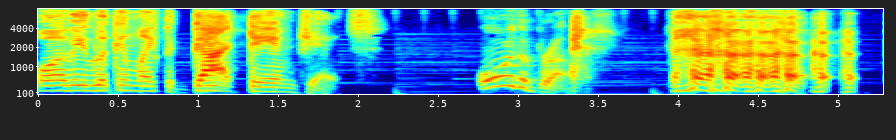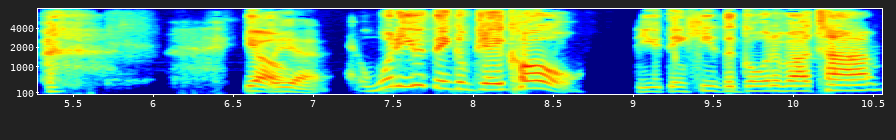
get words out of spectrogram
or are they looking like the goddamn Jets? or the Browns? Yo, yeah, what do you think of J. Cole? Do you think he's the goat of our time?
